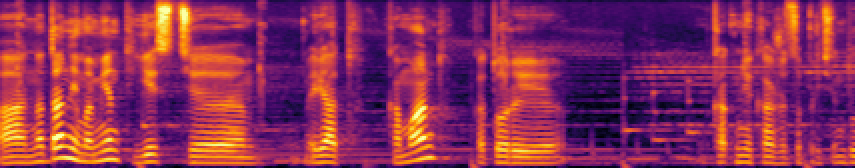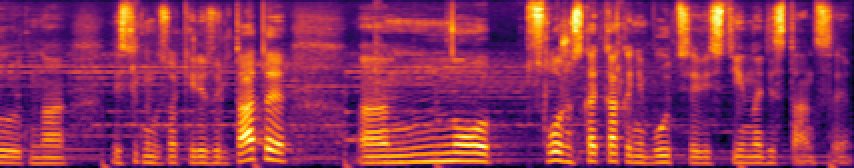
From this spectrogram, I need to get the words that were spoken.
А на данный момент есть э, ряд команд, которые, как мне кажется, претендуют на действительно высокие результаты, э, но сложно сказать, как они будут себя вести на дистанции.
